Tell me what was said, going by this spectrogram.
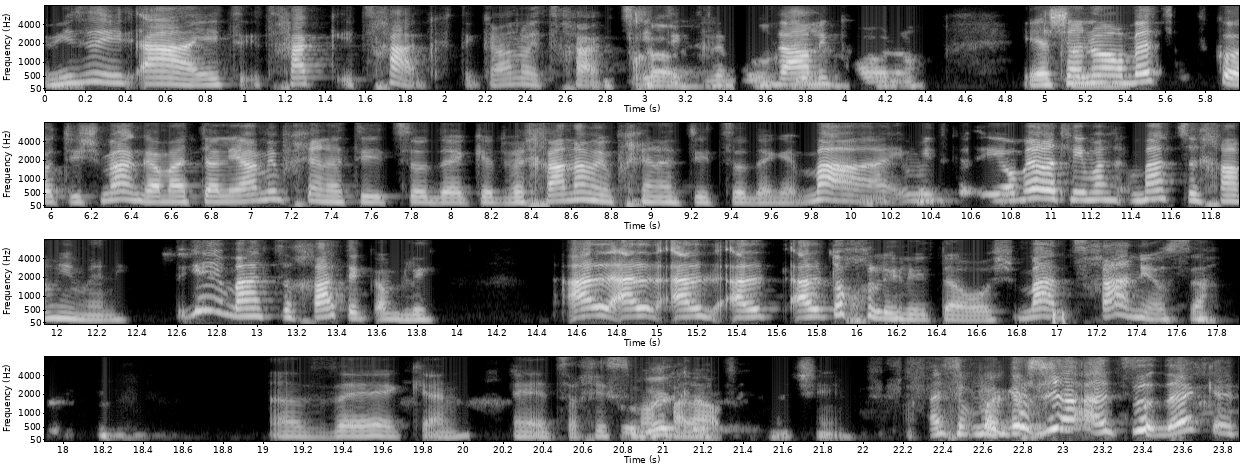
מי זה? אה, יצחק, יצחק, תקרא לו יצחק. איציק, זה מוזר אוקיי. לקרוא לו. יש לנו כן. הרבה צודקות, תשמע, גם עתליה מבחינתי צודקת, וחנה מבחינתי צודקת. מה, היא אומרת לי, מה את צריכה ממני? תגידי, מה את צריכה, תקבלי. אל, אל, אל, אל, אל תאכלי לי את הראש, מה את צריכה אני עושה. אז אה, כן, אה, צריך לסמוך על האנשים. אז בבקשה, את צודקת.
